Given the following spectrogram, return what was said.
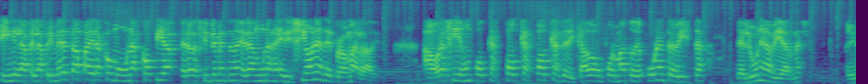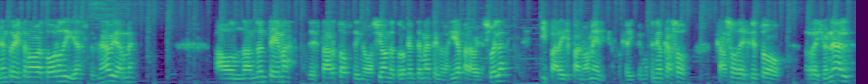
Y en la, en la primera etapa era como una copia, era simplemente una- eran unas ediciones del programa de radio. Ahora sí es un podcast, podcast, podcast dedicado a un formato de una entrevista de lunes a viernes. Hay una entrevista nueva todos los días, de lunes a viernes, ahondando en temas de startups, de innovación, de todo lo que es el tema de tecnología para Venezuela y para Hispanoamérica, porque ahí hemos tenido casos, casos de éxito regional.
